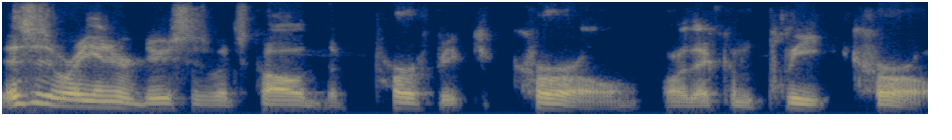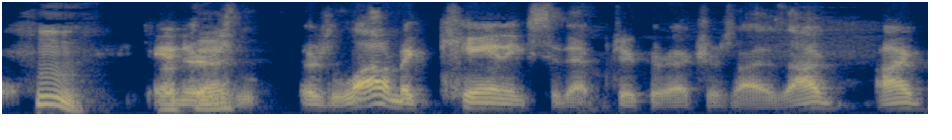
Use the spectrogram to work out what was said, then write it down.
this is where he introduces what's called the perfect curl or the complete curl. Hmm. And okay. there's there's a lot of mechanics to that particular exercise. I've I've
